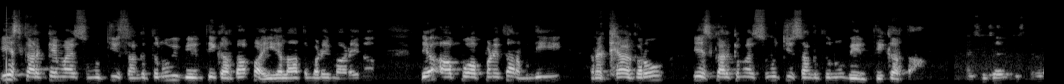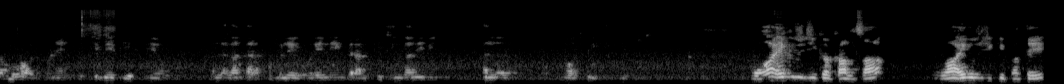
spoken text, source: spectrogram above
ਇਸ ਕਰਕੇ ਮੈਂ ਸਮੁੱਚੀ ਸੰਗਤ ਨੂੰ ਵੀ ਬੇਨਤੀ ਕਰਦਾ, ਭਾਈ ਹਾਲਾਤ ਬੜੇ ਮਾੜੇ ਨਾ ਤੇ ਆਪੋ ਆਪਣੇ ਧਰਮ ਦੀ ਰੱਖਿਆ ਕਰੋ। ਇਸ ਕਰਕੇ ਮੈਂ ਸਮੁੱਚੀ ਸੰਗਤ ਨੂੰ ਬੇਨਤੀ ਕਰਦਾ ਅਸੀਂ ਸਰ ਜਿਸ ਤਰ੍ਹਾਂ ਦਾ ਮਾਹੌਲ ਬਣਿਆ ਤੁਸੀਂ ਕਿਵੇਂ ਦੇਖਦੇ ਹੋ। ਲਗਾਤਾਰ ਹਮਲੇ ਹੋ ਰਹੇ ਨੇ ਗ੍ਰਾਂਤੀ ਸਿੰਘਾਂ ਦੀ ਵੀ ਕੱਲ ਮੌਤ ਹੋਈ ਹੈ। ਵਾਹਿਗੁਰੂ ਜੀ ਕਾ ਖਾਲਸਾ ਵਾਹਿਗੁਰੂ ਜੀ ਕੀ ਫਤਿਹ।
